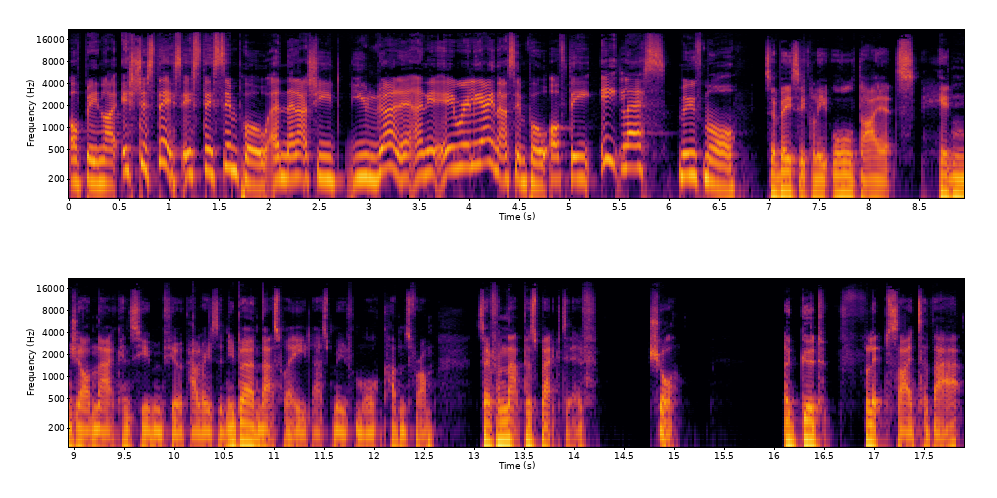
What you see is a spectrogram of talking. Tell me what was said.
of being like, it's just this, it's this simple. And then actually you learn it, and it, it really ain't that simple of the eat less, move more. so basically, all diets hinge on that consume fewer calories than you burn. That's where eat less, move more comes from. So from that perspective, sure. A good flip side to that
